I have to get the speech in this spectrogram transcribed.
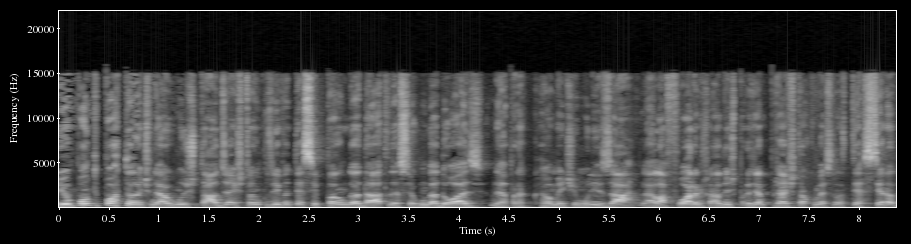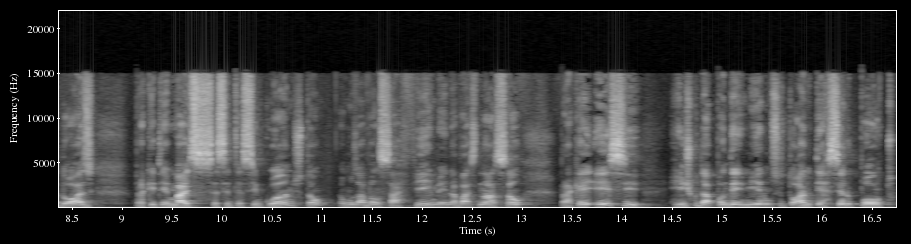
E um ponto importante, né? Alguns estados já estão inclusive antecipando a data da segunda dose, né? Para realmente imunizar. Lá fora, nos Estados Unidos, por exemplo, já está começando a terceira dose para quem tem mais de 65 anos. Então, vamos avançar firme aí na vacinação para que esse risco da pandemia não se torne o terceiro ponto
